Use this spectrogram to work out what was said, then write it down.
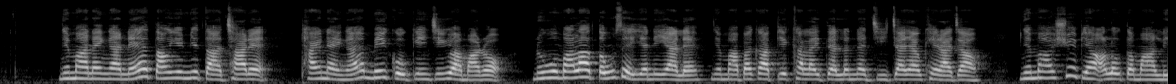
။မြန်မာနိုင်ငံနဲ့တောင်ရမြစ်တာခြားတဲ့ ထိုင်းနိုင်ငံမေကိုကင်းကြီးရွာမှာတော့နိုဝင်ဘာလ30ရက်နေ့ကလည်းမြန်မာဘက်ကပြစ်ခတ်လိုက်တဲ့လက်နက်ကြီးကြားရောက်ခဲ့တာကြောင့်မြန်မာရွှေ့ပြောင်းအလုပ်သမား၄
